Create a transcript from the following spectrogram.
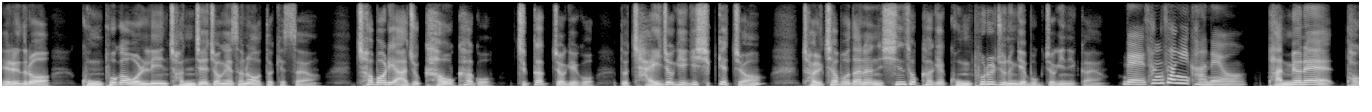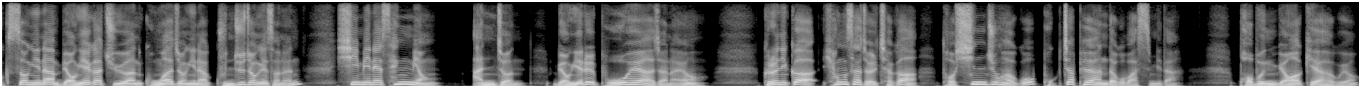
예를 들어 공포가 원리인 전제정에서는 어떻겠어요? 처벌이 아주 가혹하고 즉각적이고 또 자의적이기 쉽겠죠. 절차보다는 신속하게 공포를 주는 게 목적이니까요. 네, 상상이 가네요. 반면에 덕성이나 명예가 주요한 공화정이나 군주정에서는 시민의 생명, 안전, 명예를 보호해야 하잖아요. 그러니까 형사 절차가 더 신중하고 복잡해야 한다고 봤습니다. 법은 명확해야 하고요.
